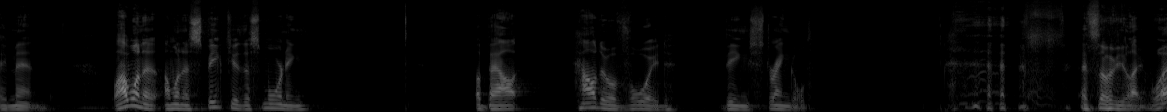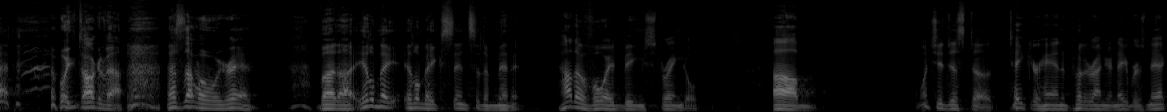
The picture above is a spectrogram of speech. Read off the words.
Amen. Well, I want to I want to speak to you this morning about how to avoid being strangled. and some of you like, what? what are you talking about? That's not what we read. But uh, it'll, make, it'll make sense in a minute. How to avoid being strangled. Um, I want you to just uh, take your hand and put it around your neighbor's neck.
